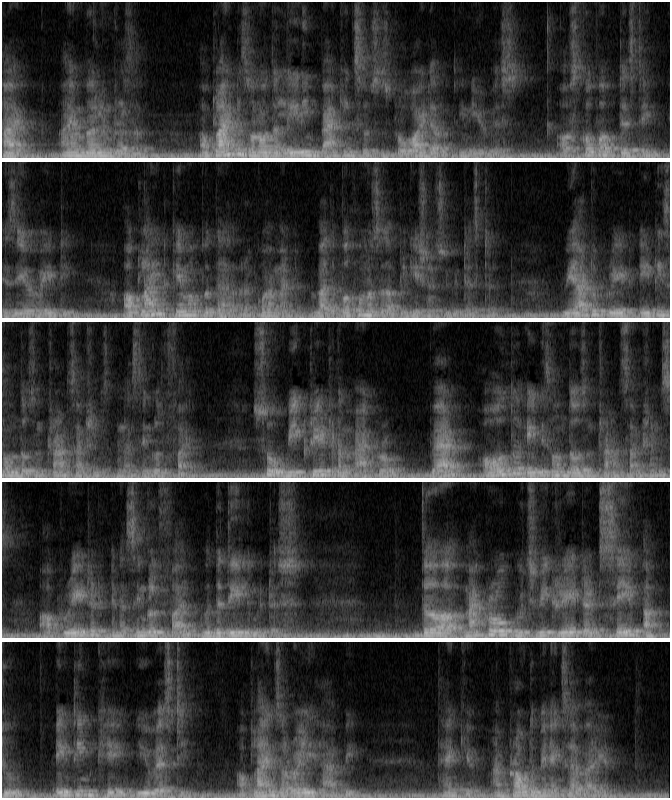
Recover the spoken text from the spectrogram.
Hi, I am Berlin Brazil. Our client is one of the leading banking services provider in US. Our scope of testing is UAT. Our client came up with a requirement where the performance of the application to be tested. We had to create 87,000 transactions in a single file. So we created a macro where all the 87,000 transactions are created in a single file with the delimiters. The macro which we created saved up to 18k USD. Our clients are really happy. Thank you. I'm proud to be an Hexawarian.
